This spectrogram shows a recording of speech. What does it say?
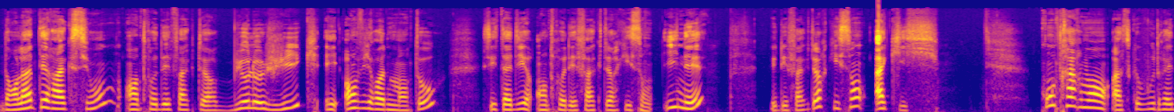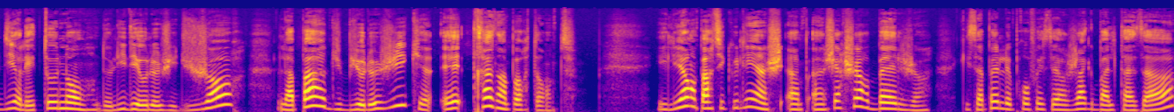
dans l'interaction entre des facteurs biologiques et environnementaux, c'est-à-dire entre des facteurs qui sont innés et des facteurs qui sont acquis. Contrairement à ce que voudraient dire les tenants de l'idéologie du genre, la part du biologique est très importante. Il y a en particulier un, chercheur belge qui s'appelle le professeur Jacques Balthazar,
